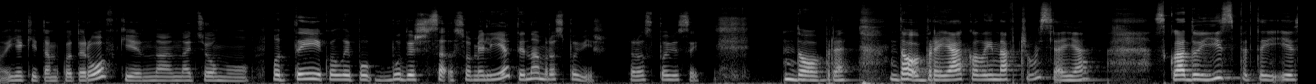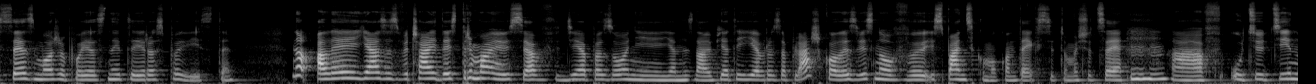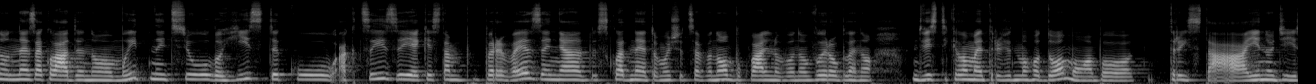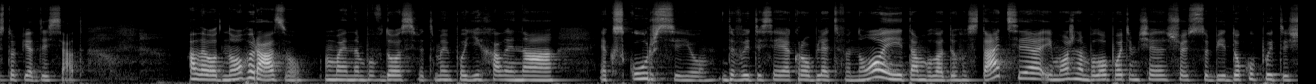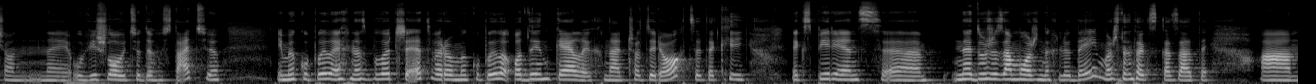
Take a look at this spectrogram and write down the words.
які там котировки на на цьому. От ти, коли будеш сомельє, ти нам розповіш. Розповіси. Добре, добре, я коли навчуся, я складу іспити і все зможу пояснити і розповісти. Ну, але я зазвичай десь тримаюся в діапазоні, я не знаю, 5 євро за пляшку, але, звісно, в іспанському контексті, тому що це mm-hmm. а, в, у цю ціну не закладено митницю, логістику, акцизи, якесь там перевезення складне, тому що це воно буквально воно вироблено 200 кілометрів від мого дому або 300, а іноді 150. Але одного разу у мене був досвід. Ми поїхали на екскурсію дивитися, як роблять вино, і там була дегустація, і можна було потім ще щось собі докупити, що не увійшло у цю дегустацію. І ми купили, нас було четверо, ми купили один келих на чотирьох. Це такий experience е, не дуже заможних людей, можна так сказати. А,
